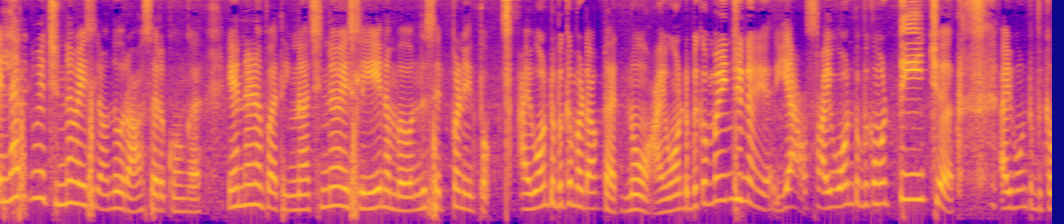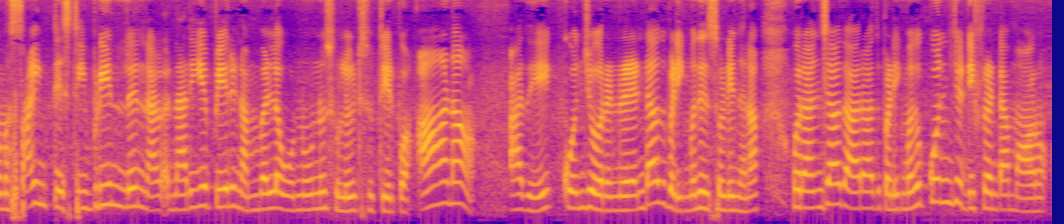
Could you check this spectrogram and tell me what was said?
எல்லாருக்குமே சின்ன வயசில் வந்து ஒரு ஆசை இருக்குங்க. என்னென்னு பார்த்தீங்கன்னா சின்ன வயசுலேயே நம்ம வந்து செட் பண்ணியிருப்போம் I want to become a doctor no I want to become a engineer yes I want to become a teacher I want to become a scientist இப்படின்னு ந- நிறைய பேர் நம்மள ஒன்று ஒன்று சொல்லிட்டு சுற்றியிருப்போம் ஆனால் அது கொஞ்சம் ஒரு ரெண்டாவது படிக்கும்போது இது சொல்லியிருந்தேன்னா ஒரு அஞ்சாவது ஆறாவது படிக்கும்போது கொஞ்சம் டிஃப்ரெண்ட்டாக மாறும்.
